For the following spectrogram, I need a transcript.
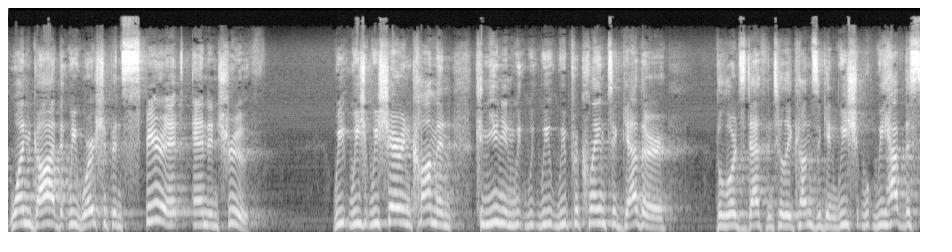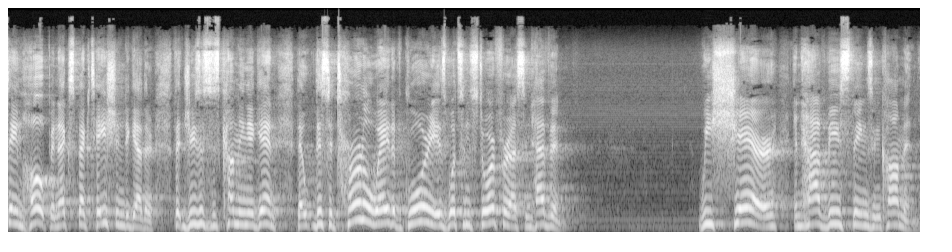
one God that we worship in spirit and in truth. We, we, we share in common communion. We, we, we proclaim together the Lord's death until he comes again. We, sh- we have the same hope and expectation together that Jesus is coming again, that this eternal weight of glory is what's in store for us in heaven. We share and have these things in common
